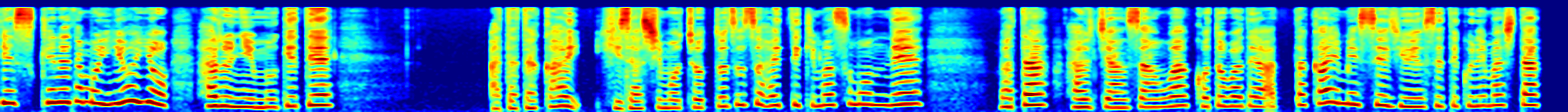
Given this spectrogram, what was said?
いですけれども、いよいよ春に向けて、暖かい日差しもちょっとずつ入ってきますもんね。また、はるちゃんさんは言葉であったかいメッセージを寄せてくれました。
